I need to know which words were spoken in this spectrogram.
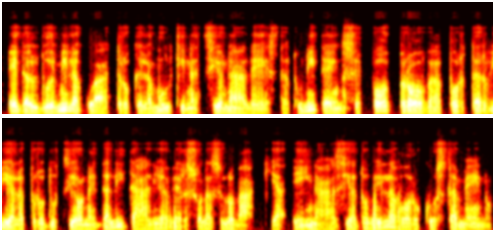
È dal 2004 che la multinazionale statunitense po- prova a portare via la produzione dall'Italia verso la Slovacchia e in Asia dove il lavoro costa meno.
